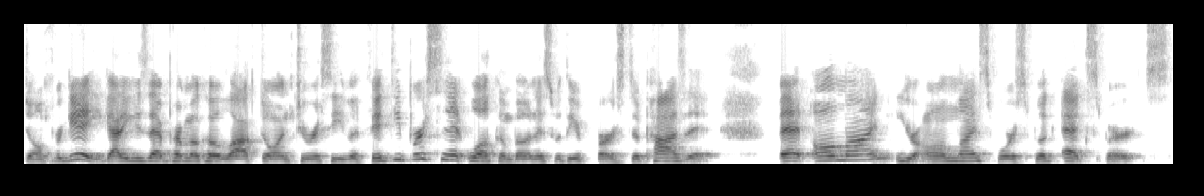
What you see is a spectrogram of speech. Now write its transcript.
Don't forget, you got to use that promo code locked on to receive a 50% welcome bonus with your first deposit. Bet online, your online sportsbook experts.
